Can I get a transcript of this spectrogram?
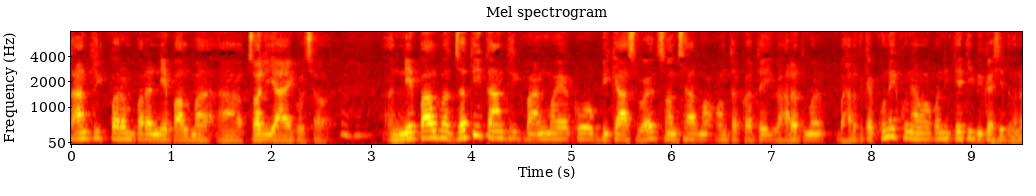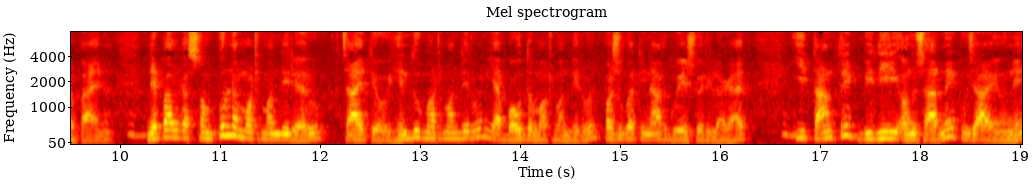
तान्त्रिक परम्परा नेपालमा चलिआएको छ। नेपालमा जति तान्त्रिक वाङ्मयको विकास भयो संसारमा अन्त कतै भारतमा भारतका कुनै कुनामा पनि त्यति विकसित हुन पाएन। नेपालका सम्पूर्ण मठ मन्दिरहरू चाहे त्यो हिन्दू मठ मन्दिर हुन् या बौद्ध मठ मन्दिर हुन् पशुपतिनाथ गुहेश्वरी लगायत यी तान्त्रिक विधि अनुसार नै पूजा हुने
